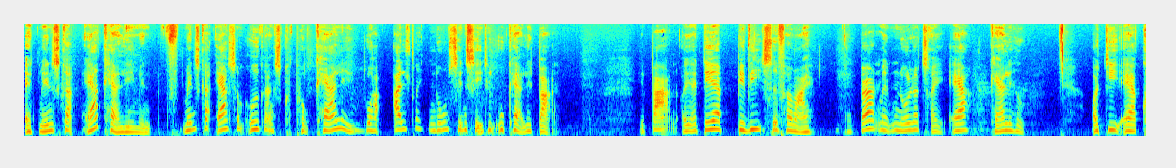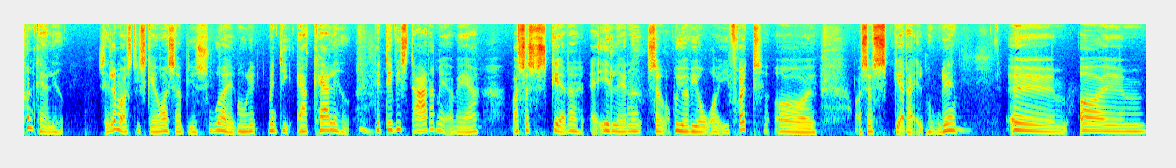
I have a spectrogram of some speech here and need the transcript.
at mennesker er kærlige, men mennesker er som udgangspunkt kærlige. Du har aldrig nogensinde set et ukærligt barn. Et barn, og ja, det er beviset for mig, at børn mellem 0 og 3 er kærlighed. Og de er kun kærlighed. Selvom også de skæver sig og bliver sure og alt muligt, men de er kærlighed. Mm. Det er det, vi starter med at være. Og så sker der et eller andet, så ryger vi over i frygt, og, og så sker der alt muligt. Ikke? Mm. Øhm, og, øhm,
